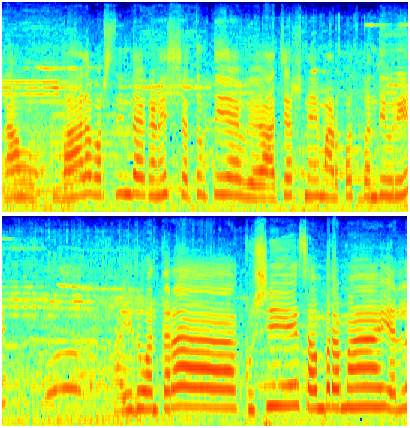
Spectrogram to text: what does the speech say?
ನಾವು ಭಾಳ ವರ್ಷದಿಂದ ಗಣೇಶ ಚತುರ್ಥಿ ಆಚರಣೆ ಮಾಡ್ಕೊತ ರೀ ಇದು ಒಂಥರ ಖುಷಿ, ಸಂಭ್ರಮ, ಎಲ್ಲ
